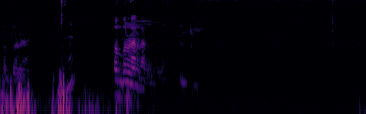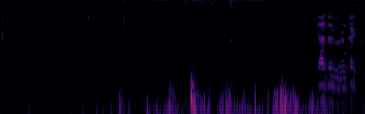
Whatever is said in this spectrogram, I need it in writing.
पंप बनवून पंप बनवून आणावं लागेल मला. काय करणार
